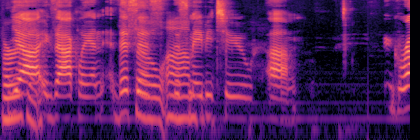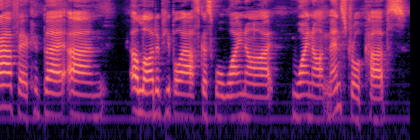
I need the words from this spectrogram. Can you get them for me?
version. Yeah, exactly. And this so, is um, this may be too um, graphic, but um, a lot of people ask us, well, why not why not menstrual cups,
